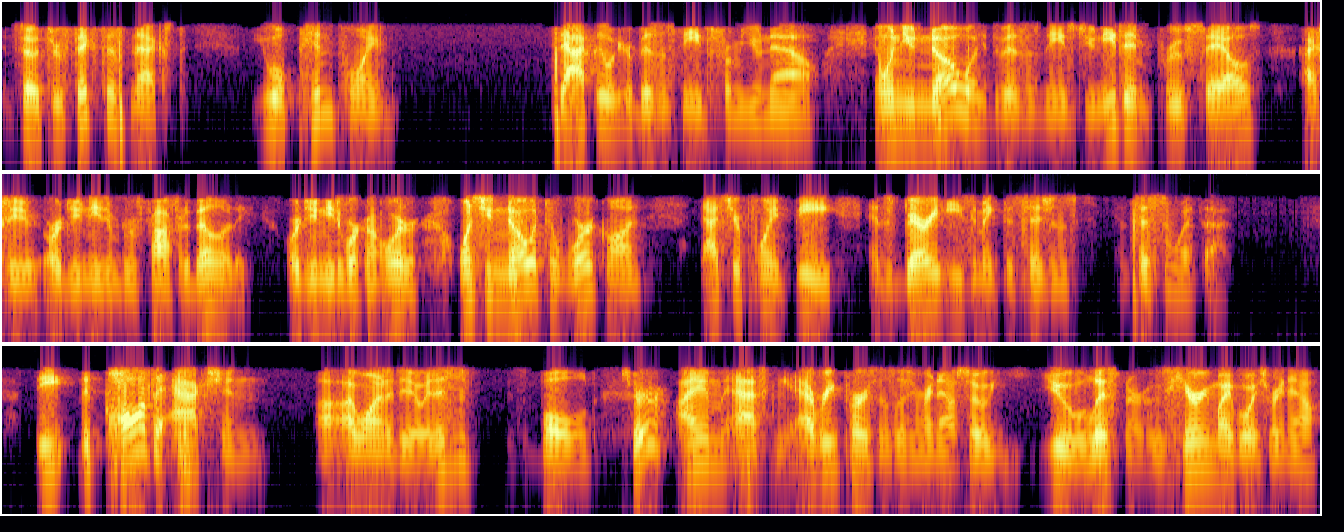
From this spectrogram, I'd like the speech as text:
And so through Fix This Next, you will pinpoint exactly what your business needs from you now. And when you know what the business needs, do you need to improve sales? actually, or do you need to improve profitability, or do you need to work on order? Once you know what to work on, that's your point B, and it's very easy to make decisions consistent with that. The the call to action uh, I want to do, and this is, this is bold. Sure. I am asking every person who's listening right now. So you, listener, who's hearing my voice right now,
